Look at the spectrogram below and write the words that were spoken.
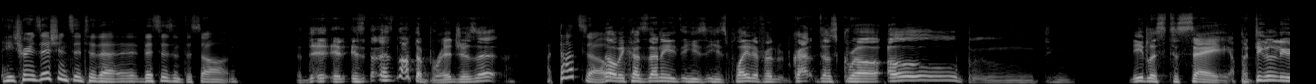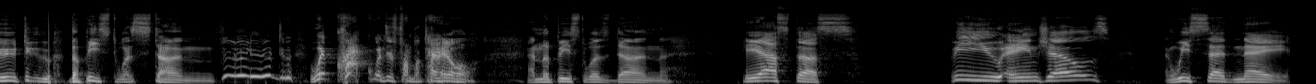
he transitions into the. This isn't the song. It, it, is it's not the bridge, is it? I thought so. No, because then he, he's he's played it for does grow. Oh, boom. doo. Needless to say, the beast was stunned. Whip crack went it from the tail, and the beast was done. He asked us, "Be you angels?" And we said, "Nay.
